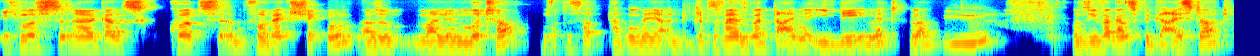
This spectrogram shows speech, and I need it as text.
ich muss äh, ganz kurz äh, vorweg schicken, also meine Mutter, ne, das hatten wir ja, ich glaube, das war ja sogar deine Idee mit, ne? Mhm. Und sie war ganz begeistert,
